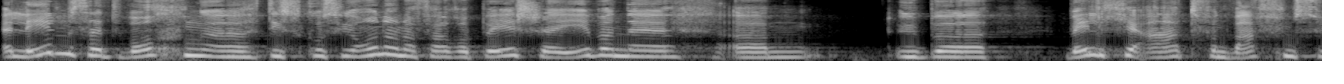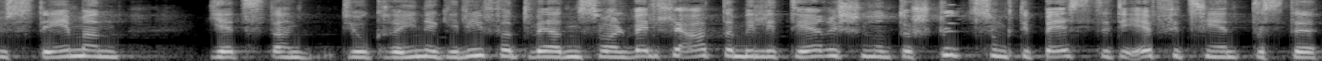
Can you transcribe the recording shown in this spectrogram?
erleben seit Wochen äh, Diskussionen auf europäischer Ebene ähm, über welche Art von Waffensystemen jetzt an die Ukraine geliefert werden sollen, welche Art der militärischen Unterstützung die beste, die effizienteste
